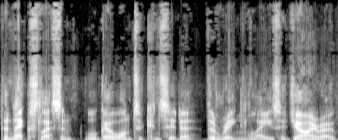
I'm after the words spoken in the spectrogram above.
The next lesson will go on to consider the ring laser gyro.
